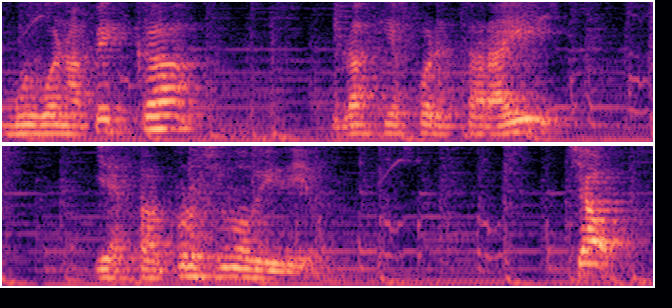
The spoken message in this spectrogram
muy buena pesca. Gracias por estar ahí y hasta el próximo vídeo. Chao.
